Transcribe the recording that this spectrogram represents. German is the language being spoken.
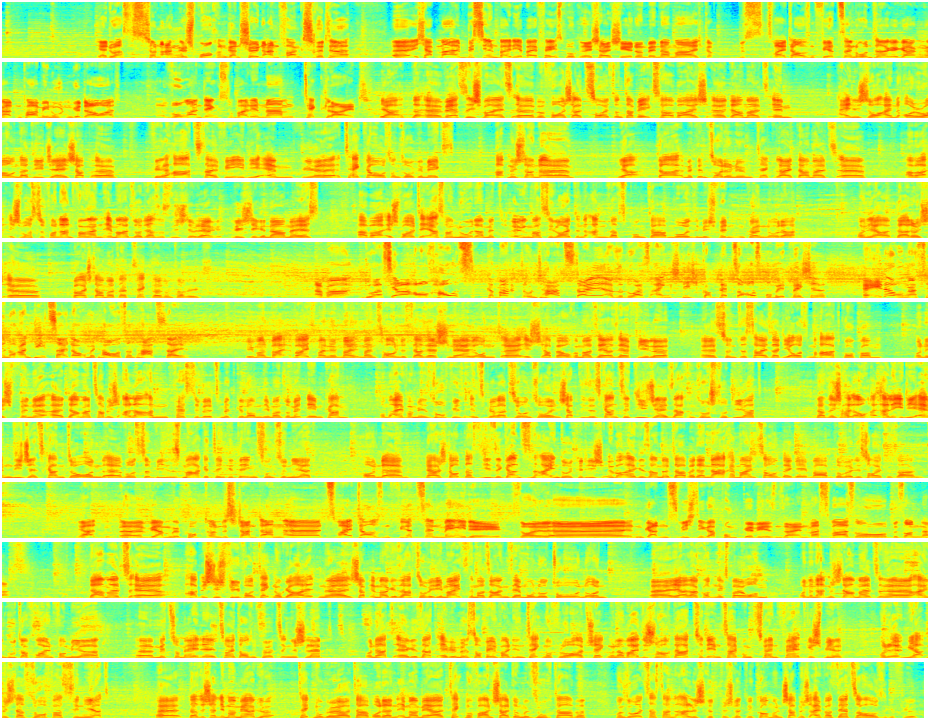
Ja, du hast es schon angesprochen, ganz schön Anfangsschritte. Äh, ich habe mal ein bisschen bei dir bei Facebook recherchiert und bin da mal, ich glaube, bis 2014 runtergegangen, hat ein paar Minuten gedauert. Woran denkst du bei dem Namen Techlight? Ja, äh, wer es nicht weiß, äh, bevor ich als Zeus unterwegs war, war ich äh, damals im, eigentlich so ein Allrounder-DJ. Ich habe äh, viel Hardstyle, viel EDM, viel Tech House und so gemixt. Hab mich dann äh, ja, da mit dem Pseudonym Techlight damals, äh, aber ich wusste von Anfang an immer so, dass es nicht nur der richtige Name ist. Aber ich wollte erstmal nur damit irgendwas die Leute einen Ansatzpunkt haben, wo sie mich finden können oder und ja, dadurch war ich damals als Techlight unterwegs. Aber du hast ja auch Haus gemacht und Hardstyle. Also du hast eigentlich dich komplett so ausprobiert. Welche Erinnerungen hast du noch an die Zeit auch mit Haus und Hardstyle? Wie man wei- weiß, meine, mein, mein Sound ist ja sehr schnell und äh, ich habe ja auch immer sehr, sehr viele äh, Synthesizer, die aus dem Hardcore kommen. Und ich finde, äh, damals habe ich alle an Festivals mitgenommen, die man so mitnehmen kann, um einfach mir so viel Inspiration zu holen. Ich habe dieses ganze DJ-Sachen so studiert, dass ich halt auch alle EDM-DJs kannte und äh, wusste, wie dieses Marketing-Gedings funktioniert. Und ähm, ja, ich glaube, dass diese ganzen Eindrücke, die ich überall gesammelt habe, dann nachher meinen Sound ergeben haben. So würde ich es heute sagen. Ja, äh, wir haben geguckt und es stand dann äh, 2014 Mayday soll äh, ein ganz wichtiger Punkt gewesen sein. Was war so besonders? Damals äh, habe ich nicht viel von Techno gehalten. Äh, ich habe immer gesagt, so wie die meisten immer sagen, sehr monoton und äh, ja, da kommt nichts bei rum. Und dann hat mich damals ein guter Freund von mir mit zum Mayday 2014 geschleppt und hat äh, gesagt, ey, wir müssen auf jeden Fall diesen Techno-Floor abchecken. Und dann weiß ich noch, da hat zu dem Zeitpunkt Sven Fett gespielt und irgendwie hat mich das so fasziniert, äh, dass ich dann immer mehr ge Techno gehört habe oder dann immer mehr Techno-Veranstaltungen besucht habe. Und so ist das dann alles Schritt für Schritt gekommen und ich habe mich einfach sehr zu Hause gefühlt.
